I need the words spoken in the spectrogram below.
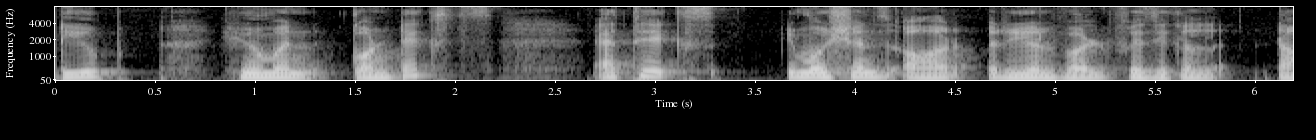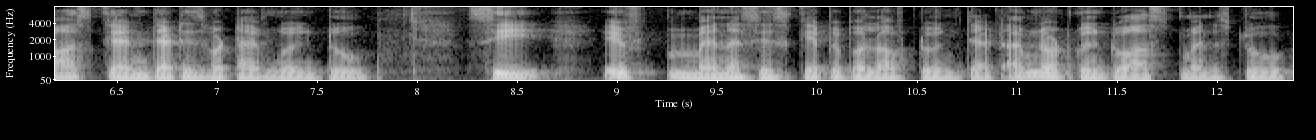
deep human contexts, ethics, emotions, or real world physical tasks. And that is what I'm going to see if Manus is capable of doing that. I'm not going to ask Manus to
